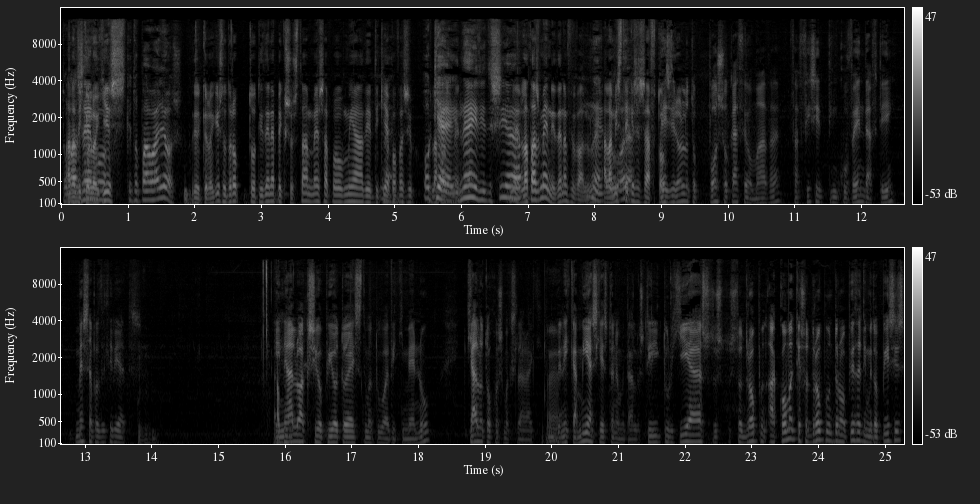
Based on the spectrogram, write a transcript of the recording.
Το Άρα μαζεύω δικαιολογείς- και το πάω αλλιώς. Δικαιολογείς τον τρόπο το ότι δεν έπαιξε σωστά μέσα από μια διαιτητική Ναι. απόφαση. Οκ, λαθασμένη. ναι, η διαιτησία. Ναι, λαθασμένη, δεν αμφιβάλλουμε. Ναι, αλλά μην ωραία. στέκεσαι σε αυτό. Παίζει ρόλο το πόσο κάθε ομάδα θα αφήσει την κουβέντα αυτή μέσα από τα δηλητήριά της. Είναι Από- άλλο αξιοποιώ το αίσθημα του αδικημένου και άλλο το έχω στο μαξιλαράκι. Ναι. Δεν έχει καμία σχέση το ένα με το άλλο. Στη λειτουργία, στο, στο- στον τρόπο, ακόμα και στον τρόπο με τον οποίο θα αντιμετωπίσεις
